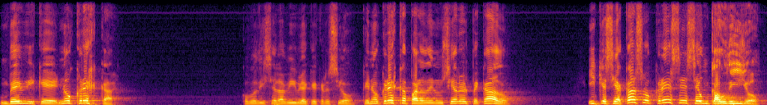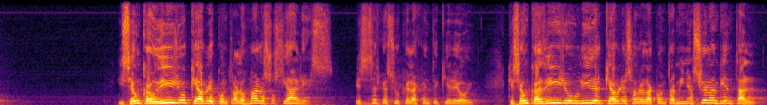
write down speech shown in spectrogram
Un baby que no crezca, como dice la Biblia que creció, que no crezca para denunciar el pecado y que si acaso crece sea un caudillo. Y sea un caudillo que hable contra los malos sociales ese es el Jesús que la gente quiere hoy. Que sea un cadillo, un líder que hable sobre la contaminación ambiental,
